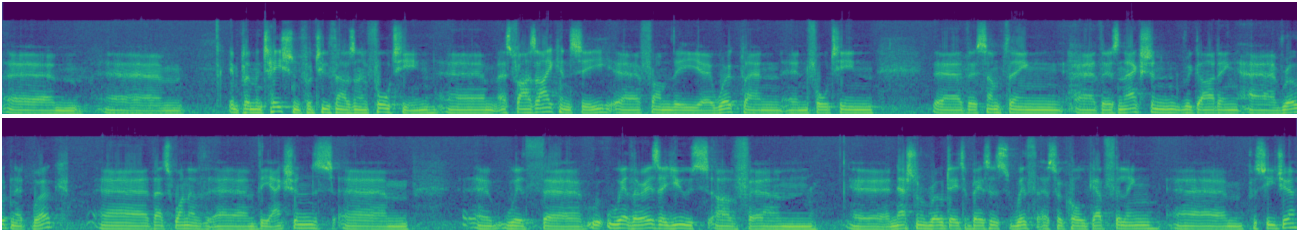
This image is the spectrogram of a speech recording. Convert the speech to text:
um, um, implementation for 2014, um, as far as I can see uh, from the uh, work plan in 14, uh, there's something, there's an action regarding a road network. That's one of the actions. Um, uh, with uh, where there is a use of um, uh, national road databases with a so-called gap filling um, procedure.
